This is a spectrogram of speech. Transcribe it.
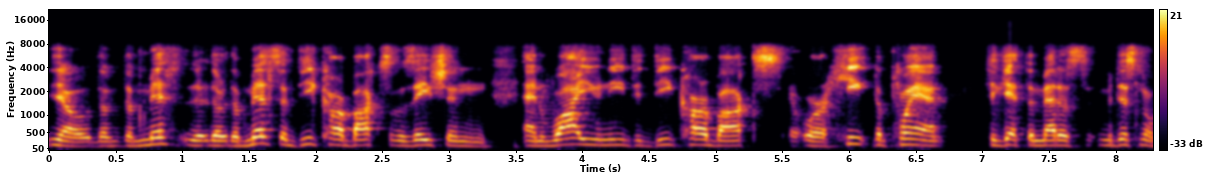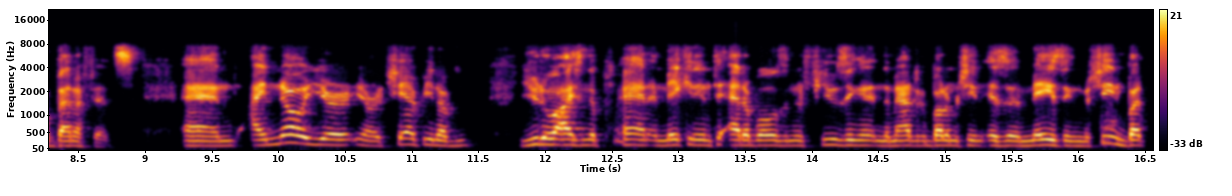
you know the the myth the, the myths of decarboxylation and why you need to decarbox or heat the plant to get the medic- medicinal benefits. And I know you're you know a champion of utilizing the plant and making it into edibles and infusing it in the magical butter machine is an amazing machine, but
